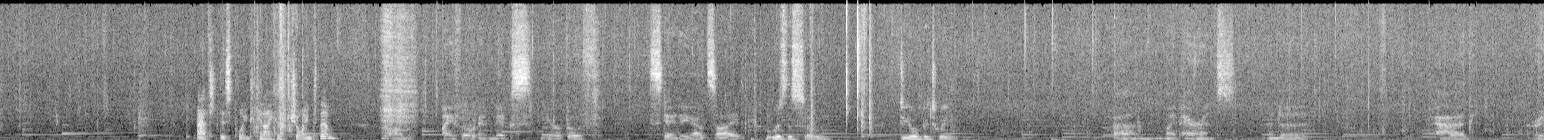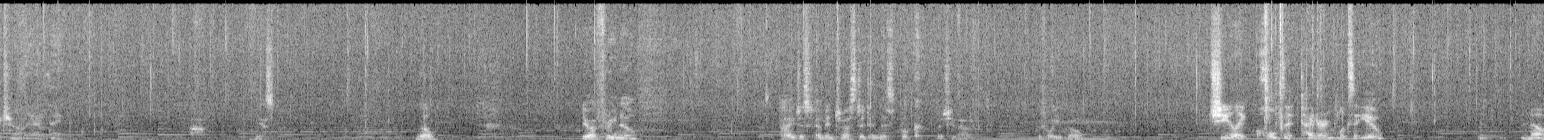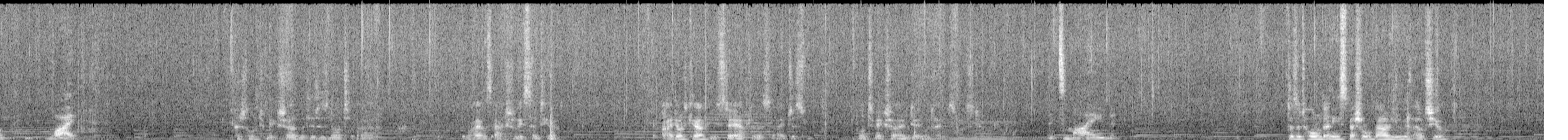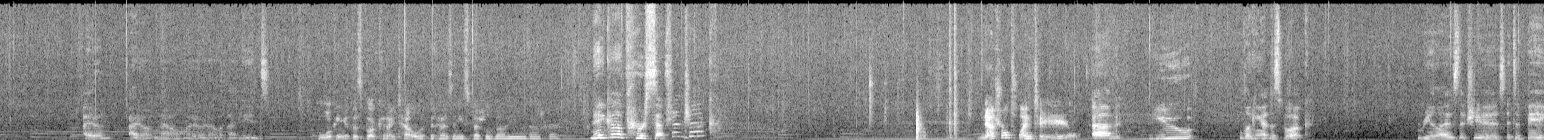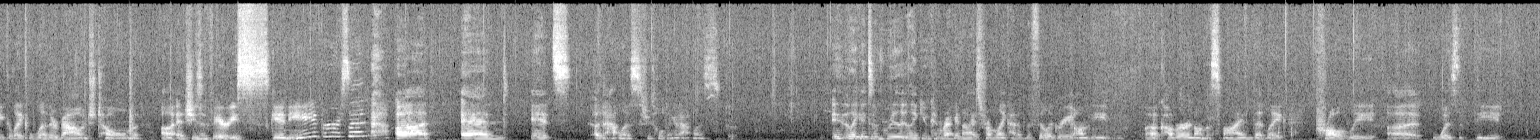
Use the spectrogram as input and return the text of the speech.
At this point, can I have joined them? Um, Ifo and Nix, you're both standing outside. Who was this um, deal between? Um, my parents and a hag originally, I think. Yes. Well, you are free now. I just am interested in this book that you have before you go. She like holds it tighter and looks at you. No, why? I just want to make sure that it is not uh, why I was actually sent here. I don't care if you stay after this. I just want to make sure I'm doing what I'm supposed to. It's mine. Does it hold any special value without you? I don't. I don't know. I don't know what that means. Looking at this book, can I tell if it has any special value without her? Make a perception check. Natural 20. Um, you looking at this book realize that she is. It's a big, like leather bound tome, uh, and she's a very skinny person. Uh, and it's an atlas. She's holding an atlas. it, like it's a really like you can recognize from like kind of the filigree on the uh, cover and on the spine that like probably uh, was the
